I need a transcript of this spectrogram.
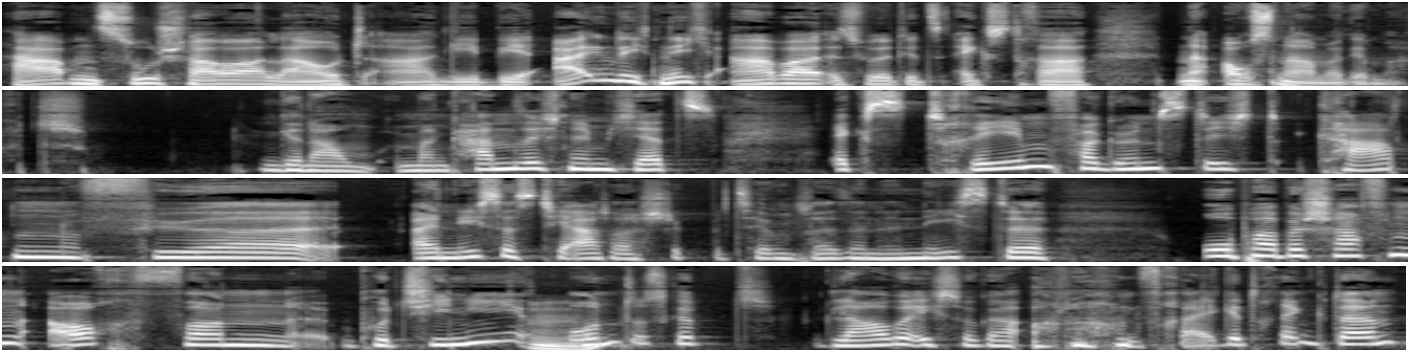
haben Zuschauer laut AGB eigentlich nicht, aber es wird jetzt extra eine Ausnahme gemacht. Genau, man kann sich nämlich jetzt extrem vergünstigt Karten für ein nächstes Theaterstück beziehungsweise eine nächste Oper beschaffen, auch von Puccini. Mhm. Und es gibt, glaube ich, sogar auch noch ein Freigetränk dann.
